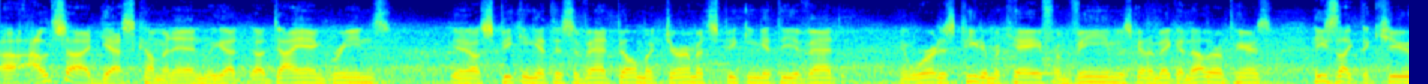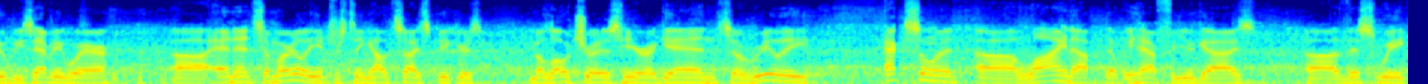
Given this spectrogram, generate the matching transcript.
uh, outside guests coming in. We got uh, Diane Greene's you know, speaking at this event, Bill McDermott speaking at the event, and word is Peter McKay from Veeam is going to make another appearance. He's like the cube, he's everywhere. Uh, and then some really interesting outside speakers. Malhotra is here again, so really excellent uh, lineup that we have for you guys uh, this week.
